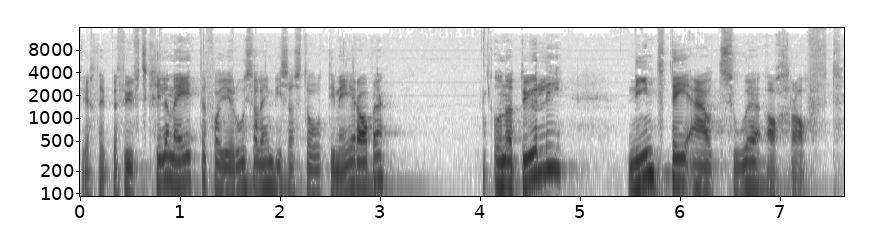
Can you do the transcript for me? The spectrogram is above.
vielleicht etwa 50 Kilometer von Jerusalem bis ans Tote Meer runter. Und natürlich nimmt der auch zu an Kraft.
